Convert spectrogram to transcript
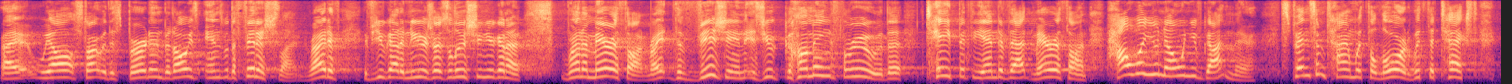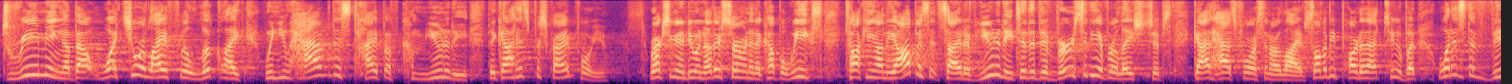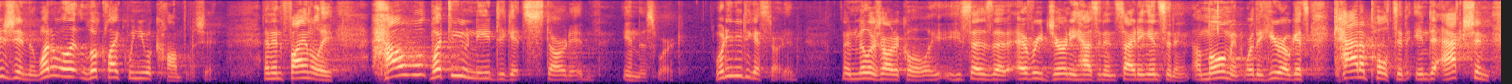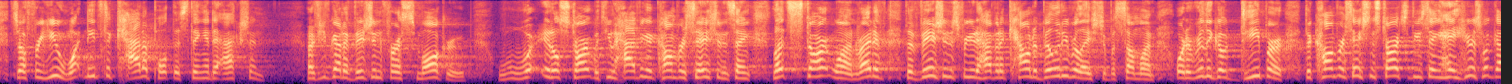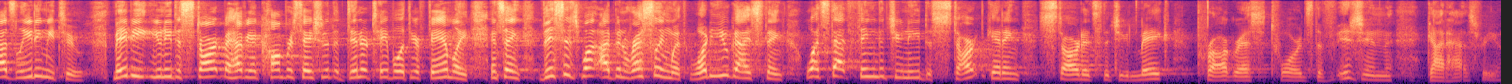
Right? We all start with this burden, but it always ends with a finish line, right? If, if you've got a New Year's resolution, you're going to run a marathon, right? The vision is you're coming through the tape at the end of that marathon. How will you know when you've gotten there? Spend some time with the Lord, with the text, dreaming about what your life will look like when you have this type of community that God has prescribed for you. We're actually going to do another sermon in a couple weeks talking on the opposite side of unity to the diversity of relationships God has for us in our lives. So that'll be part of that too. But what is the vision? What will it look like when you accomplish it? And then finally, how will, what do you need to get started in this work? What do you need to get started? In Miller's article, he says that every journey has an inciting incident, a moment where the hero gets catapulted into action. So, for you, what needs to catapult this thing into action? Or if you've got a vision for a small group, it'll start with you having a conversation and saying, let's start one, right? If the vision is for you to have an accountability relationship with someone or to really go deeper, the conversation starts with you saying, hey, here's what God's leading me to. Maybe you need to start by having a conversation at the dinner table with your family and saying, this is what I've been wrestling with. What do you guys think? What's that thing that you need to start getting started so that you can make progress towards the vision God has for you?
